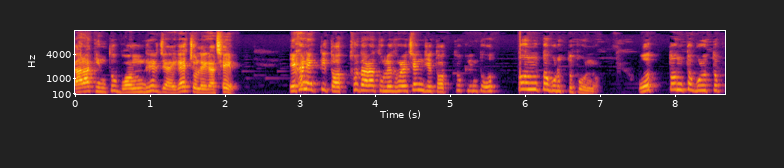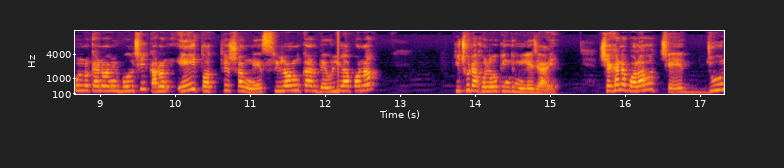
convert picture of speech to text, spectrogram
তারা কিন্তু বন্ধের জায়গায় চলে গেছে। এখানে একটি তথ্য তারা তুলে ধরেছেন যে তথ্য কিন্তু অত্যন্ত গুরুত্বপূর্ণ। অত্যন্ত গুরুত্বপূর্ণ কেন আমি বলছি? কারণ এই তথ্যের সঙ্গে শ্রীলঙ্কার দেউলিয়াপনা কিছুটা হলেও কিন্তু মিলে যায়। সেখানে বলা হচ্ছে, জুন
